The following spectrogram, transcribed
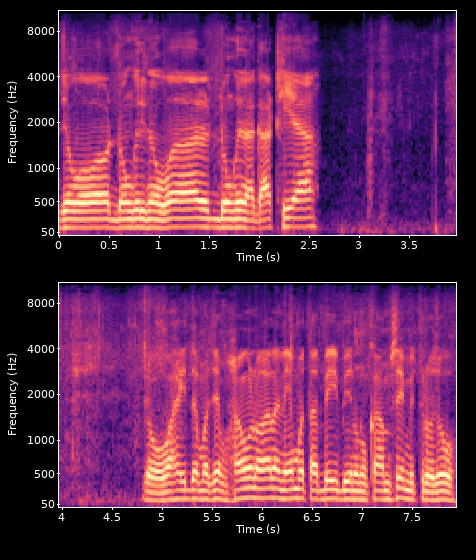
જુઓ, ડુંગળીનો વર ડુંગળીના ગાંઠિયા. જો વાહિદામાં જેમ હાવણો હાલે ને એમ બે બેનનું કામ છે, મિત્રો જો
